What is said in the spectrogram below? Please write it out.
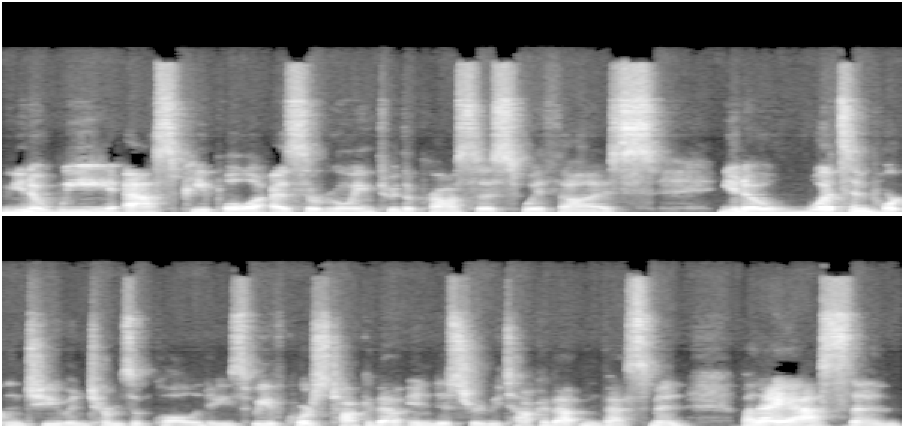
You know, we ask people as they're going through the process with us, you know, what's important to you in terms of qualities. We, of course, talk about industry, we talk about investment, but I ask them,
